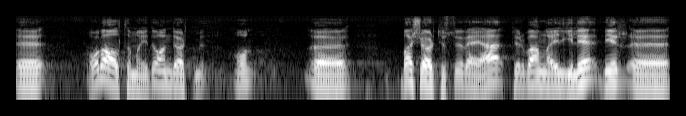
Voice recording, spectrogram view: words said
e, 16 mıydı 14 mü? 10 e, başörtüsü veya türbanla ilgili bir e,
